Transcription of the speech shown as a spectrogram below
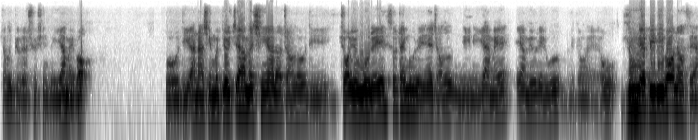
ကျွန်တော်တို့ပြောပြရွှေရှင်နေရမယ်ပေါ့ဟိုဒီအာနာရှင်မပြုတ်ချမချင်းကတော့ကျွန်တော်တို့ဒီကြော်ရုံမှုတွေစိုးထိုက်မှုတွေနဲ့ကျွန်တော်တို့နေနေရမယ်အဲ့အမျိုးတွေကိုဘယ်လိုပြောမလဲဟိုလူငယ်ပီပီပေါ့နော်ဆရာ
